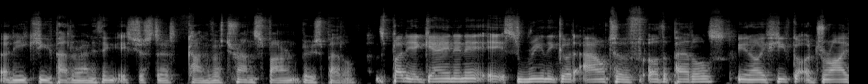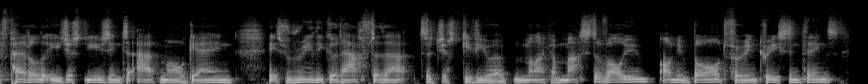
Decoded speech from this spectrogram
an EQ pedal or anything. It's just a kind of a transparent boost pedal. There's plenty of gain in it. It's really good out of other pedals. You know, if you've got a drive pedal that you're just using to add more gain, it's really good after that to just give you a like a master volume on your board for increasing things.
